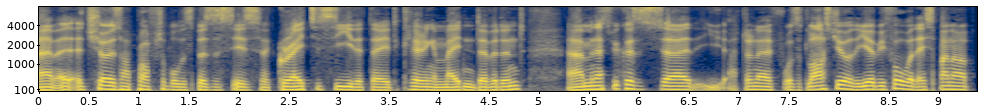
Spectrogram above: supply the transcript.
Um, it shows how profitable this business is. Uh, great to see that they're declaring a maiden dividend, um, and that's because uh, you, I don't know if was it last year or the year before where they spun out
